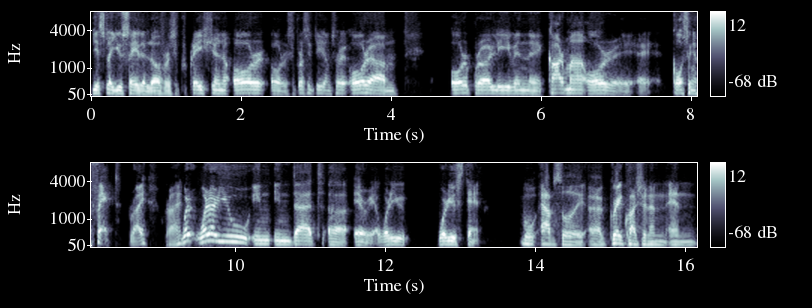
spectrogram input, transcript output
just like you say the law of reciprocation or or reciprocity i'm sorry or um or probably even uh, karma or uh, uh, cause and effect, right? Right. Where where are you in in that uh, area? Where do you where do you stand? Well, absolutely, uh, great question, and and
